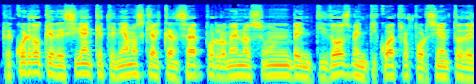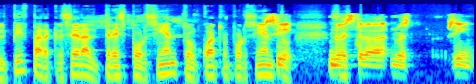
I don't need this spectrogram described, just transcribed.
Recuerdo que decían que teníamos que alcanzar por lo menos un 22-24% del PIB para crecer al 3%, el 4%. Sí, nuestra, nuestra, sí,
